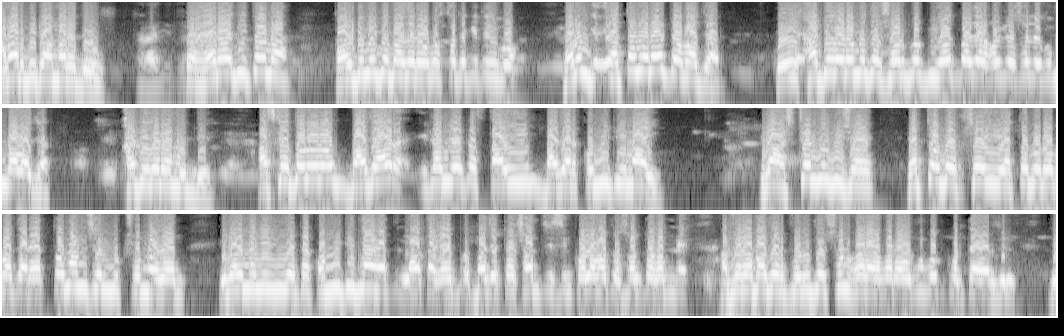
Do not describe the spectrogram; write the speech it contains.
আমার বিটা আমারে দেও। তো হেরা দিত না আলটিমেটলি বাজারের অবস্থাটা কি হইব? এবং এত বড় একটা বাজার, এই খাটিগড়ের মধ্যে সর্ববৃহৎ বাজার হইলে চলে গুমরা বাজার খাটিগড়ের মধ্যে। আজকে তো বাজার, এটা নিয়ে একটা স্থায়ী বাজার কমিটি নাই। এটা আশ্চর্য বিষয়। এত ব্যবসায়ী, এত বড় বাজার, এত মানুষের লোক সমাগম এটার মধ্যে যদি একটা কমিটি না থাকে বাজারটা শান্তি শৃঙ্খলা মতো চলতে কেমনে আপনারা বাজার পরিদর্শন করার পরে অনুভব করতে পারছেন যে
